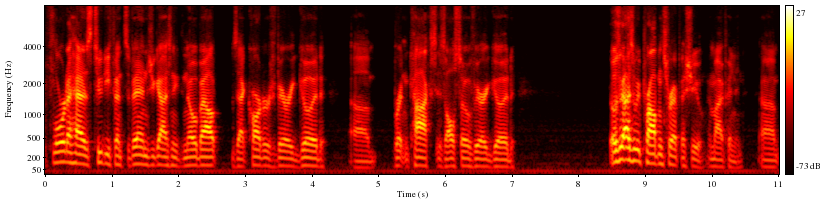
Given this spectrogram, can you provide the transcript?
Florida has two defensive ends you guys need to know about. Zach Carter is very good. Um, Brenton Cox is also very good. Those guys will be problems for FSU, in my opinion um,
